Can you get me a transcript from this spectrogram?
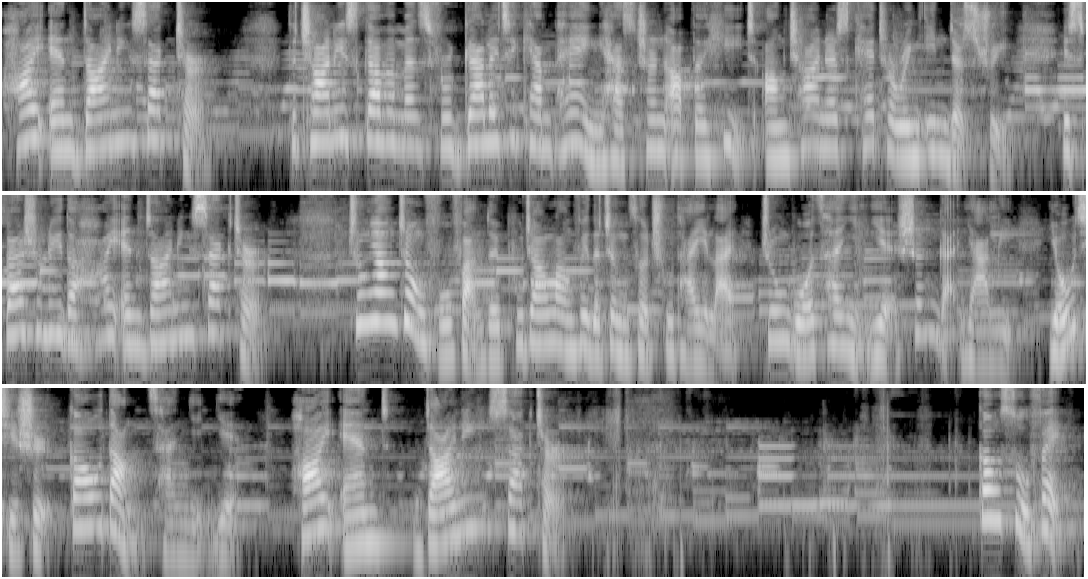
（high-end dining sector）。The Chinese government's frugality campaign has turned up the heat on China's catering industry, especially the high-end dining sector. 中央政府反对铺张浪费的政策出台以来，中国餐饮业深感压力，尤其是高档餐饮业 （high-end dining sector）。 高速费，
